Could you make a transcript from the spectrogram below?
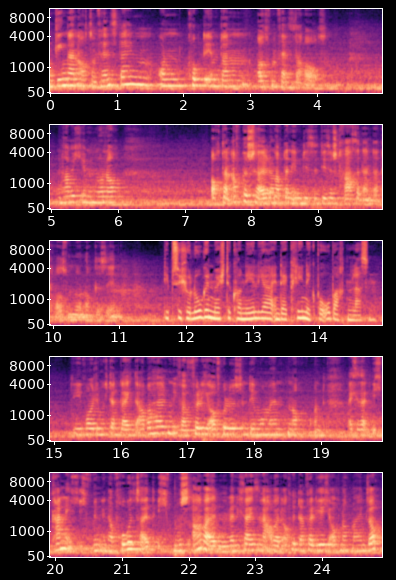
und ging dann auch zum Fenster hin und guckte eben dann aus dem Fenster raus. Dann habe ich eben nur noch auch dann abgeschaltet und habe dann eben diese, diese Straße dann da draußen nur noch gesehen. Die Psychologin möchte Cornelia in der Klinik beobachten lassen. Die wollte mich dann gleich da behalten. Ich war völlig aufgelöst in dem Moment noch. Und ich gesagt, ich kann nicht. Ich bin in der Probezeit. Ich muss arbeiten. Wenn ich da jetzt in der Arbeit aufhöre, dann verliere ich auch noch meinen Job.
